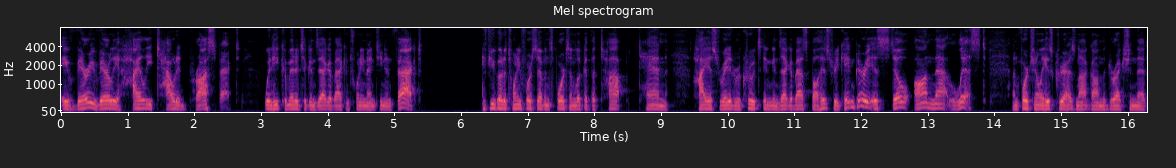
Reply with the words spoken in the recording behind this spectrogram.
a very, very highly touted prospect when he committed to Gonzaga back in 2019. In fact, if you go to 24 7 Sports and look at the top 10 highest rated recruits in Gonzaga basketball history, Kaden Perry is still on that list. Unfortunately, his career has not gone the direction that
